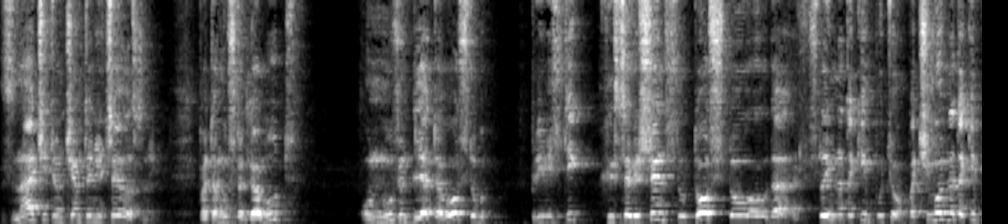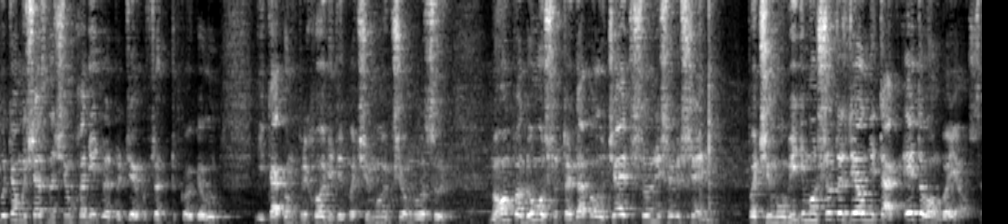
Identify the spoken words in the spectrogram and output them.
значит он чем-то нецелостный. Потому что Галут – он нужен для того, чтобы привести к совершенству то, что, да, что именно таким путем. Почему именно таким путем мы сейчас начнем ходить в эту тему, что такое Галут, и как он приходит, и почему, и в чем его суть. Но он подумал, что тогда получается, что он несовершенен. Почему? Видимо, он что-то сделал не так. Этого он боялся.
